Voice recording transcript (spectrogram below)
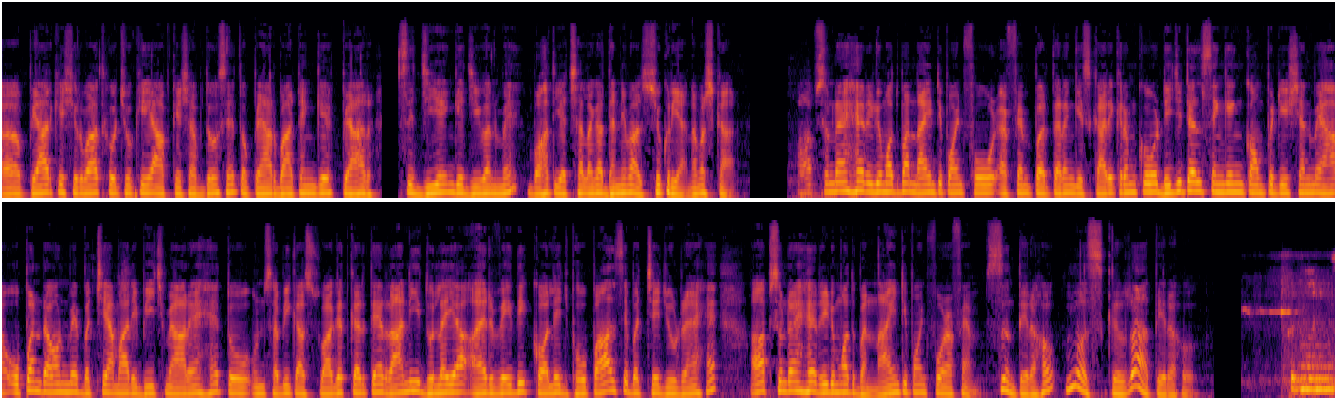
प्यार की शुरुआत हो चुकी है आपके शब्दों से तो प्यार बांटेंगे, प्यार से जिएँगे जीवन में, बहुत ही अच्छा लगा, धन्यवाद, शुक्रिया, नमस्कार। आप सुन रहे हैं रेडियो मधुबन 90.4 एफएम पर तरंग इस कार्यक्रम को। डिजिटल सिंगिंग कंपटीशन में यहाँ ओपन राउंड में बच्चे हमारे बीच में आ रहे हैं तो उन सभी का स्वागत करते हैं। रानी धुलैया आयुर्वेदिक कॉलेज भोपाल से बच्चे जुड़ रहे हैं। आप सुन रहे हैं रेडियो मधुबन 90.4 एफएम। सुनते रहो मुस्कुराते रहो। गुड मॉर्निंग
